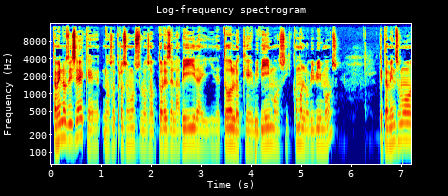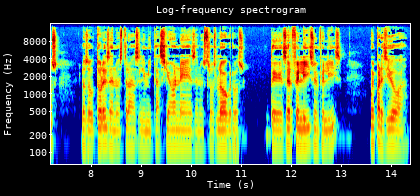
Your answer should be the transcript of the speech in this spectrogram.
También nos dice que nosotros somos los autores de la vida y de todo lo que vivimos y cómo lo vivimos, que también somos los autores de nuestras limitaciones, de nuestros logros, de ser feliz o infeliz, muy parecido a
